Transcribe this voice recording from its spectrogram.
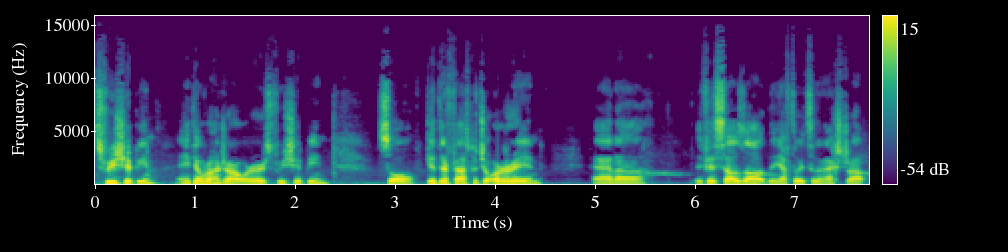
it's free shipping. Anything over 100 order is free shipping. So get there fast, put your order in, and uh, if it sells out, then you have to wait till the next drop.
